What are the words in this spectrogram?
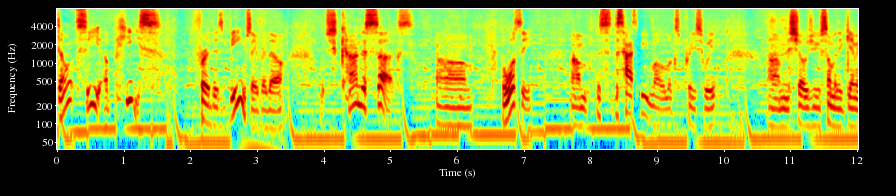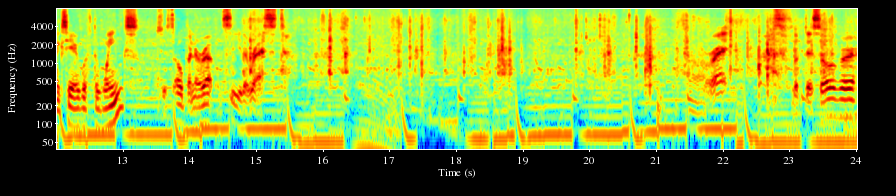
don't see a piece for this beam saber though, which kind of sucks. Um, but we'll see. Um, this, this high speed mode looks pretty sweet. Um, it shows you some of the gimmicks here with the wings. Just open her up and see the rest. Alright, let's flip this over.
